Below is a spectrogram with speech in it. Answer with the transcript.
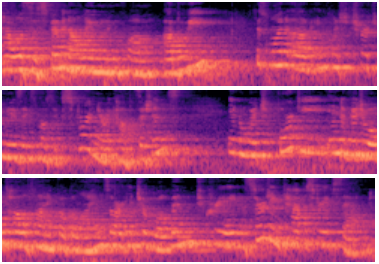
Tallis' Spem in alium Nunquam Abui is one of English church music's most extraordinary compositions, in which 40 individual polyphonic vocal lines are interwoven to create a surging tapestry of sound.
